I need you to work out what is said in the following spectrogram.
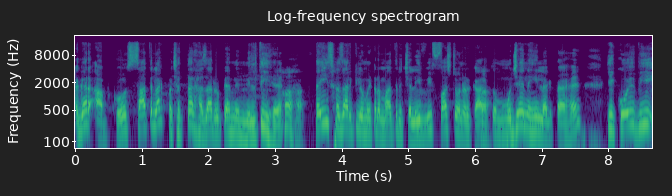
अगर आपको सात लाख पचहत्तर हज़ार रुपए में मिलती है हाँ हाँ। तेईस हज़ार किलोमीटर मात्र चली हुई फ़र्स्ट ओनर कार हाँ। तो मुझे नहीं लगता है कि कोई भी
